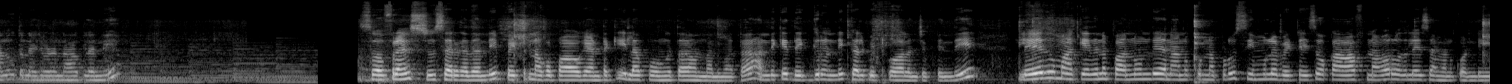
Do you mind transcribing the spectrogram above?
అనుగుతున్నాయి చూడండి ఆకులన్నీ. సో ఫ్రెండ్స్ చూసారు కదండి పెట్టిన ఒక పావు గంటకి ఇలా పొంగుతూ ఉందన్నమాట. అందుకే దగ్గరుండి కలిపెట్టుకోవాలని చెప్పింది. లేదు మాకు ఏదైనా పని ఉంది అని అనుకున్నప్పుడు సిమ్లో పెట్టేసి ఒక హాఫ్ అన్ అవర్ వదిలేసామనుకోండి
